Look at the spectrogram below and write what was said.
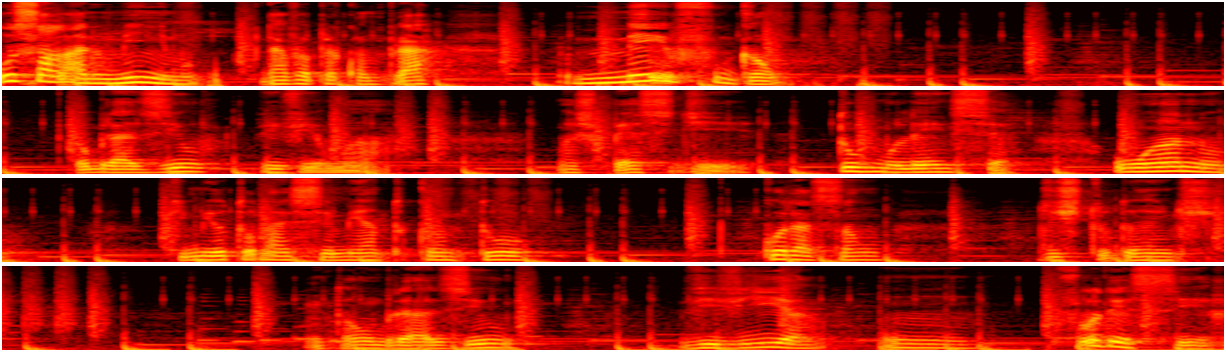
O salário mínimo dava para comprar meio fogão. O Brasil vivia uma, uma espécie de turbulência. O ano que Milton Nascimento cantou Coração de Estudante. Então o Brasil vivia um florescer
